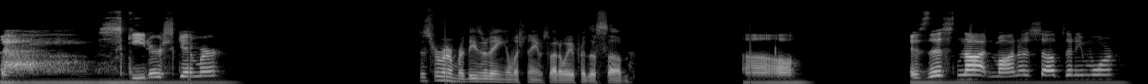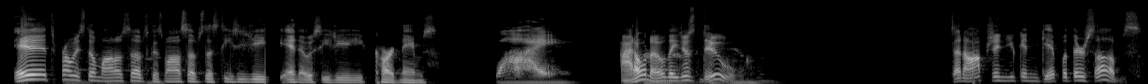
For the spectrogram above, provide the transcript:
Skeeter Skimmer. Just remember, these are the English names, by the way, for the sub. Uh, is this not mono subs anymore? It's probably still mono subs because mono subs does TCG and OCG card names. Why? I don't know, they just do. It's an option you can get with their subs.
